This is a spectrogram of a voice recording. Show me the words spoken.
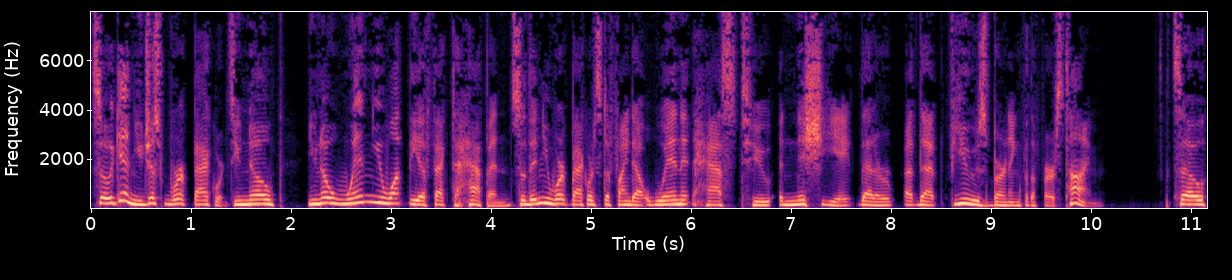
So again, you just work backwards. You know, you know when you want the effect to happen. So then you work backwards to find out when it has to initiate that, uh, that fuse burning for the first time. So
